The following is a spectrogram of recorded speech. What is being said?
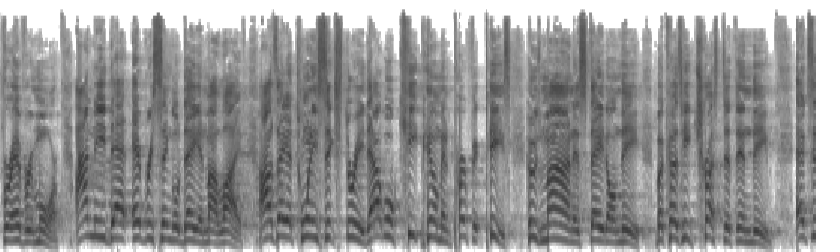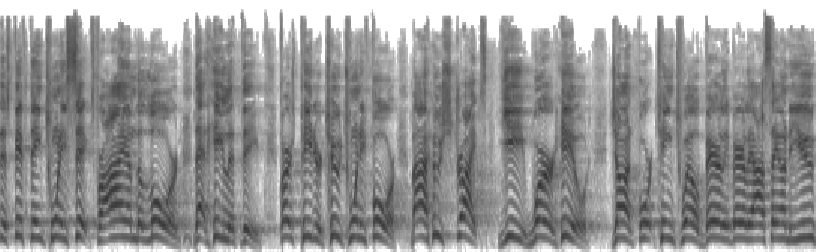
forevermore." I need that every single day in my life. Isaiah 26:3, "Thou wilt keep him in perfect peace, whose mind is stayed on thee, because he trusteth in thee." Exodus 15:26, "For I am the Lord that healeth thee." 1 Peter 2:24, "By whose stripes ye were healed." John 14, 12, verily, verily, I say unto you,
